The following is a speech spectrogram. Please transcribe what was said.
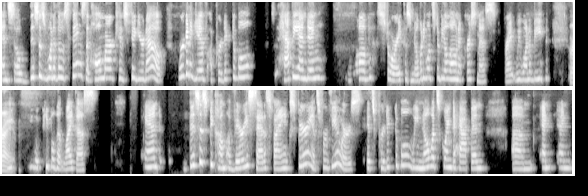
and so this is one of those things that Hallmark has figured out. We're going to give a predictable, happy ending love story because nobody wants to be alone at Christmas, right? We want to be Right. be with people that like us. And this has become a very satisfying experience for viewers. It's predictable. We know what's going to happen. Um, and, and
